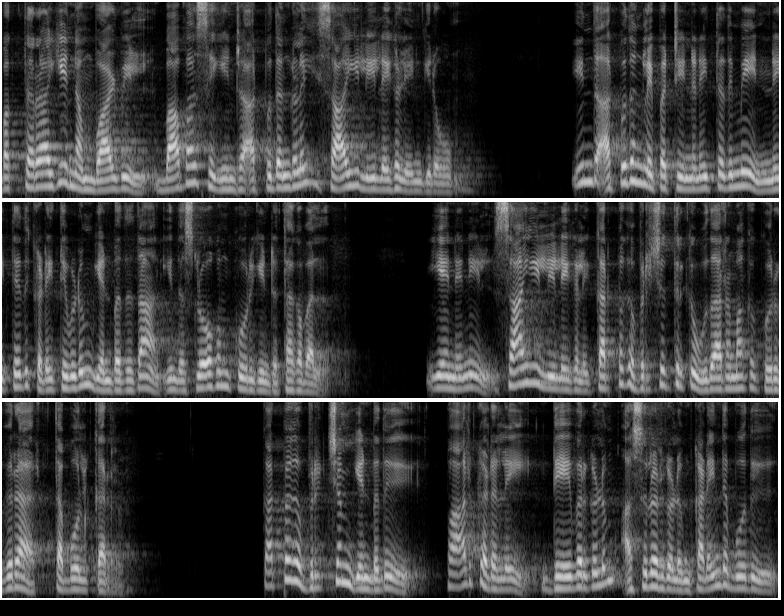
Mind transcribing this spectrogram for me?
பக்தராகி நம் வாழ்வில் பாபா செய்கின்ற அற்புதங்களை சாயி லீலைகள் என்கிறோம். இந்த அற்புதங்களை பற்றி நினைத்ததுமே நினைத்தது கிடைத்துவிடும் என்பதுதான் இந்த ஸ்லோகம் கூறுகின்ற தகவல். ஏனெனில் சாயி லீலைகளை கற்பக விருட்சத்திற்கு உதாரணமாக கூறுகிறார் தபோல்கர். கற்பக விருட்சம் என்பது பாற்கடலை தேவர்களும் அசுரர்களும் கடைந்தபோது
